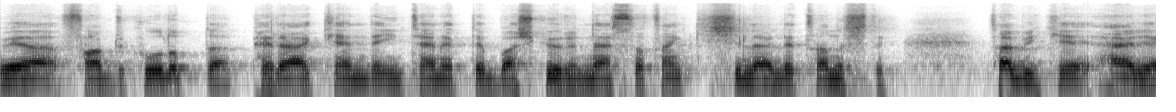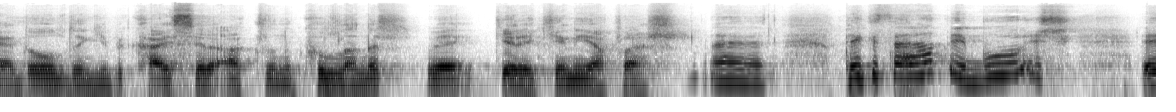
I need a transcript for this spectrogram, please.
veya fabrika olup da perakende internette başka ürünler satan kişilerle tanıştık. Tabii ki her yerde olduğu gibi Kayseri aklını kullanır ve gerekeni yapar. Evet. Peki Serhat Bey bu e,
